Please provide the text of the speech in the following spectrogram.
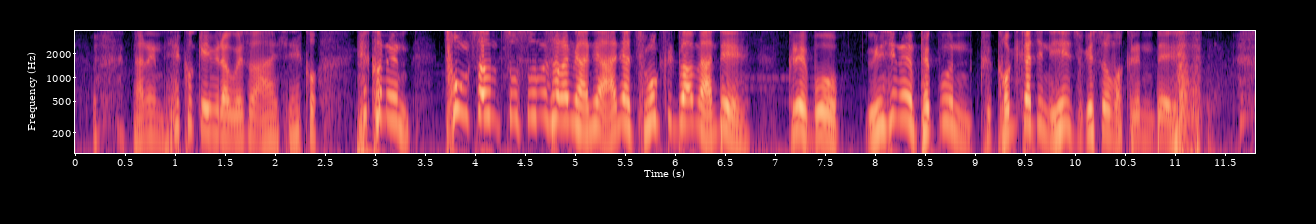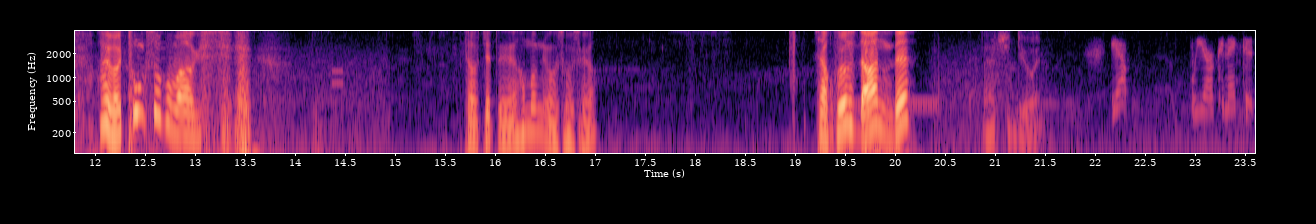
나는 해커 게임이라고 해서 아 해커 해커는 총 쏘, 쏘, 쏘 는 사람이 아니야. 아니야. 주먹질도 하면 안 돼. 그래 뭐 은신은 100분 그 거기까진 이해해 주겠어. 막 그랬는데. 아막총 쏘고 막 자 어쨌든 헌범님 어서 오세요. 자 구역에서 나왔는데? That should do it. Yep, we are connected.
